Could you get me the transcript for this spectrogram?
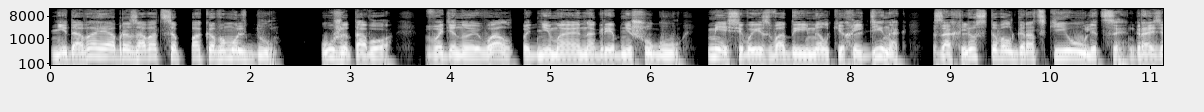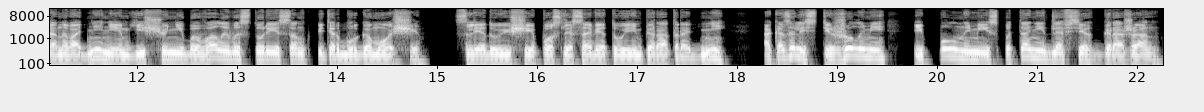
не давая образоваться паковому льду. Хуже того, водяной вал, поднимая на гребне шугу, месиво из воды и мелких льдинок, захлестывал городские улицы, грозя наводнением еще не бывалой в истории Санкт-Петербурга мощи. Следующие после Совета у императора дни оказались тяжелыми и полными испытаний для всех горожан.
